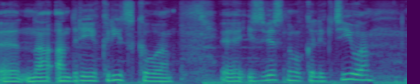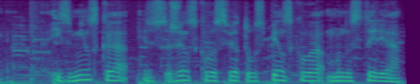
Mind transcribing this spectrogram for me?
э, на Андрея Крицкого, известного коллектива, из Минска, из женского Свято-Успенского монастыря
